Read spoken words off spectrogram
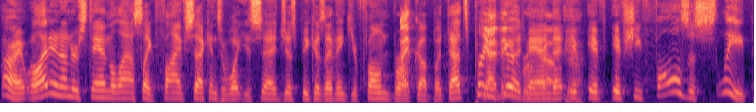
All right. Well, I didn't understand the last like five seconds of what you said just because I think your phone broke up. But that's pretty Yeah, I think it good, man. up, that yeah. if, if if she falls asleep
